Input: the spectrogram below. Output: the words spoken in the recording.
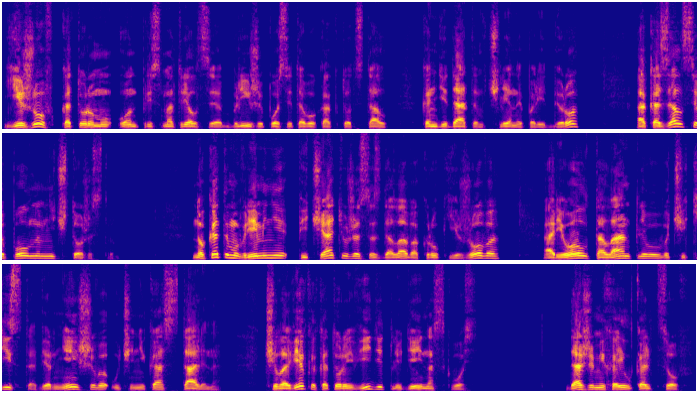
Ежов, к которому он присмотрелся ближе после того, как тот стал кандидатом в члены Политбюро, оказался полным ничтожеством. Но к этому времени печать уже создала вокруг Ежова ореол талантливого чекиста, вернейшего ученика Сталина, человека, который видит людей насквозь. Даже Михаил Кольцов,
